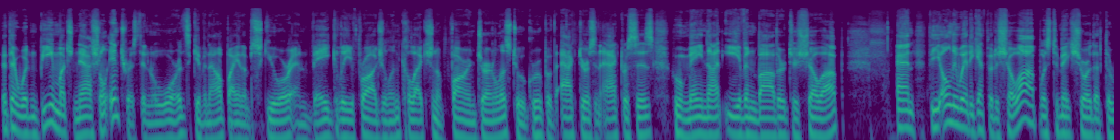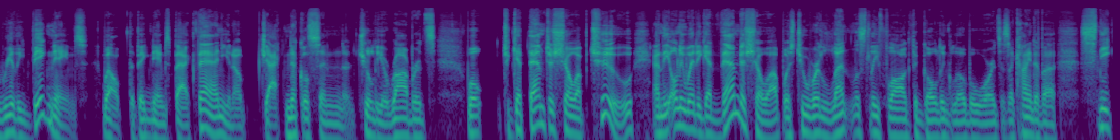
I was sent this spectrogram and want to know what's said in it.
that there wouldn't be much national interest in awards given out by an obscure and vaguely fraudulent collection of foreign journalists to a group of actors and actresses who may not even bother to show up. And the only way to get them to show up was to make sure that the really big names, well, the big names back then, you know, Jack Nicholson, uh, Julia Roberts, well, to get them to show up too. And the only way to get them to show up was to relentlessly flog the Golden Globe Awards as a kind of a sneak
